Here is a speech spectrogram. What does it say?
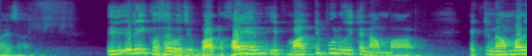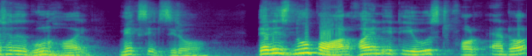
হয়ে যায়। এই এটাই কথাই বলছি। But when it multiple with a number একটি নাম্বারের সাথে গুণ হয় makes it zero there is no power when it used for add or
